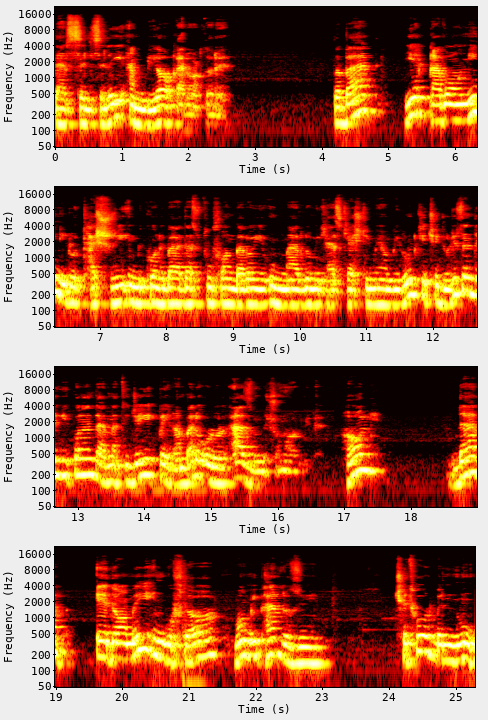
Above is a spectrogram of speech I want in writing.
در سلسله انبیا قرار داره. و بعد یه قوانینی رو تشریع می‌کنه بعد از طوفان برای اون مردمی که از کشتی میان بیرون که چجوری زندگی کنن؟ در نتیجه یک پیغمبر اولوالعزم به شمار میره حال در ادامه این گفتار ما می‌پردازیم چطور به نو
